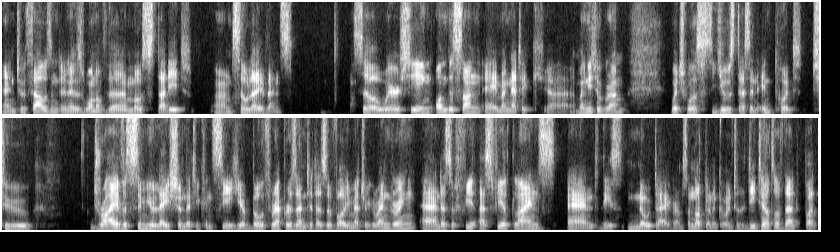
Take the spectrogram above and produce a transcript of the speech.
in 2000, and it is one of the most studied um, solar events. So we're seeing on the sun a magnetic uh, magnetogram, which was used as an input to drive a simulation that you can see here, both represented as a volumetric rendering and as, a as field lines and these node diagrams. I'm not going to go into the details of that, but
